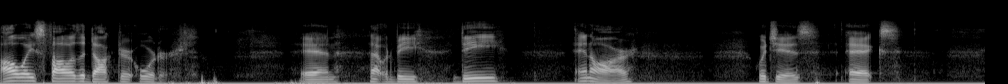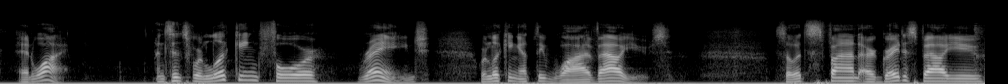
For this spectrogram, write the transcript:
always follow the doctor orders. And that would be D and R, which is X and Y. And since we're looking for range, we're looking at the y values. So let's find our greatest value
